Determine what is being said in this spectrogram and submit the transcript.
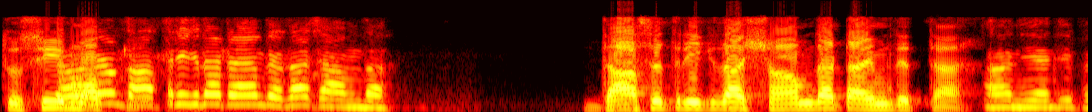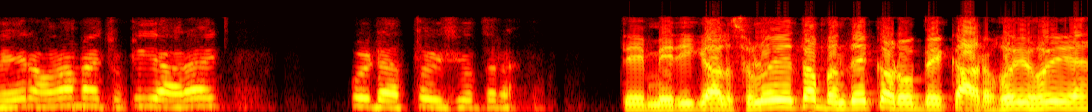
ਤੁਸੀਂ ਉਹਨਾਂ ਨੂੰ ਮੌਕੇ 10 ਤਰੀਕ ਦਾ ਟਾਈਮ ਦਿੱਤਾ ਸ਼ਾਮ ਦਾ। 10 ਤਰੀਕ ਦਾ ਸ਼ਾਮ ਦਾ ਟਾਈਮ ਦਿੱਤਾ। ਹਾਂਜੀ ਹਾਂਜੀ ਫੇਰ ਆਉਣਾ ਮੈਂ ਛੁੱਟੀ ਆ ਰਿਹਾ ਕੋਈ ਡੈਥ ਹੋਈ ਸੀ ਉਧਰ। ਤੇ ਮੇਰੀ ਗੱਲ ਸੁਣੋ ਇਹ ਤਾਂ ਬੰਦੇ ਘਰੋਂ ਬੇਘਰ ਹੋਏ ਹੋਏ ਆ।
